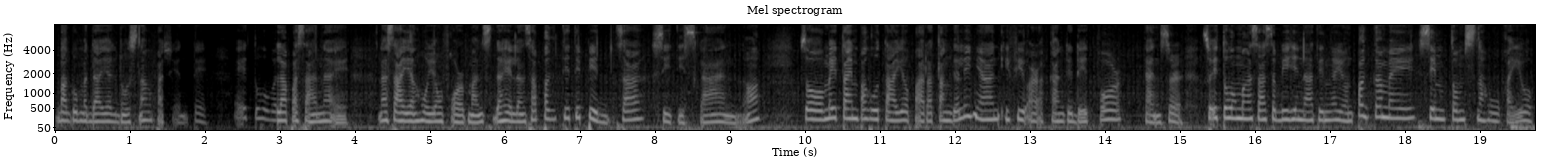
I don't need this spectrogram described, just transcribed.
bago ma-diagnose ng pasyente. Eh, ito wala pa sana eh. Nasayang ho yung 4 months dahil lang sa pagtitipid sa CT scan. No? So, may time pa ho tayo para tanggalin yan if you are a candidate for cancer. So, ito hong mga sasabihin natin ngayon pagka may symptoms na ho kayo.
